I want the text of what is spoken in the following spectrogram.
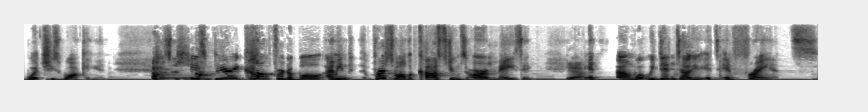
what she's walking in. So she's very comfortable. I mean, first of all, the costumes are amazing. Yeah. It's um, what we didn't tell you. It's in France.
